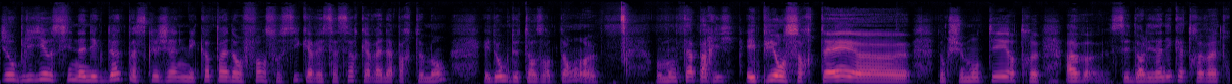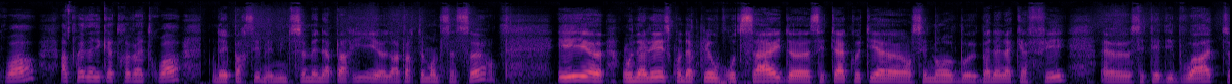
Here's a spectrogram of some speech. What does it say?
J'ai oublié aussi une anecdote parce que j'ai un de mes copains d'enfance aussi qui avait sa sœur qui avait un appartement. Et donc de temps en temps, euh, on montait à Paris. Et puis on sortait, euh, donc je suis monté entre, c'est dans les années 83, après les années 83, on avait passé même une semaine à Paris euh, dans l'appartement de sa sœur. Et euh, on allait ce qu'on appelait au Broadside, euh, c'était à côté euh, anciennement Banana Café, c'était des boîtes,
